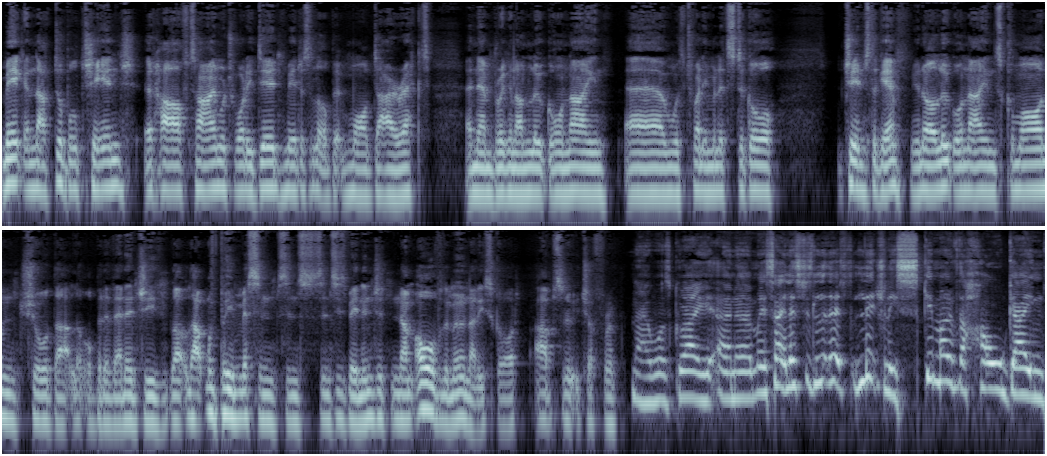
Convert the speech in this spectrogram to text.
making that double change at half time, which what he did, made us a little bit more direct, and then bringing on Luke O'Nien um, with 20 minutes to go changed the game. You know, Luke O'Nien's come on, showed that little bit of energy that, that we've been missing since since he's been injured. And I'm all over the moon that he scored. Absolutely chuffed for him. No, it was great. And um, say, let's just let's literally skim over the whole game,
